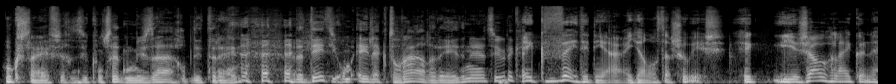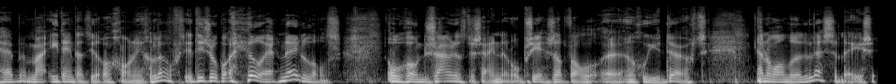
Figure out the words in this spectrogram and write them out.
Hoekstra heeft zich natuurlijk ontzettend misdragen op dit terrein. en dat deed hij om electorale redenen natuurlijk. Ik weet het niet, Arend Jan, of dat zo is. Ik, je zou gelijk kunnen hebben, maar ik denk dat hij er ook gewoon in gelooft. Het is ook wel heel erg Nederlands. Om gewoon zuinig te zijn. En op zich is dat wel eh, een goede deugd. En om anderen de les te lezen.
